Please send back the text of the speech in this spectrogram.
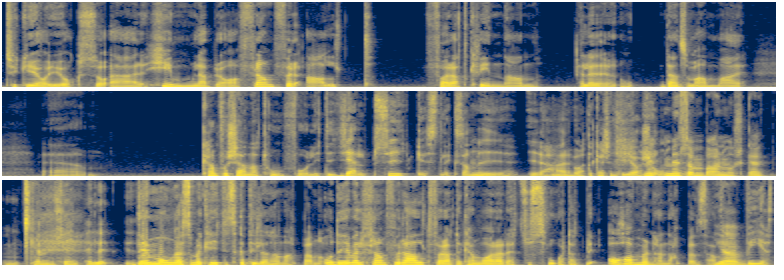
tycker jag ju också är himla bra. Framför allt för att kvinnan, eller den som ammar, eh, kan få känna att hon får lite hjälp psykiskt liksom, i, i det här och att det kanske inte gör så Men, ont. men som barnmorska kan du säga... Eller, Det är många som är kritiska till den här nappen och det är väl framförallt för att det kan vara rätt så svårt att bli av med den här nappen sen. jag vet,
